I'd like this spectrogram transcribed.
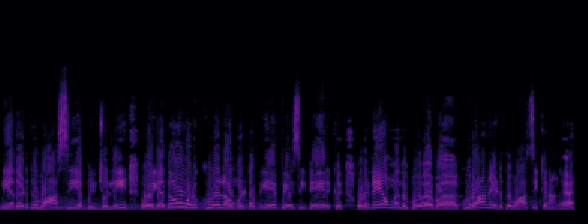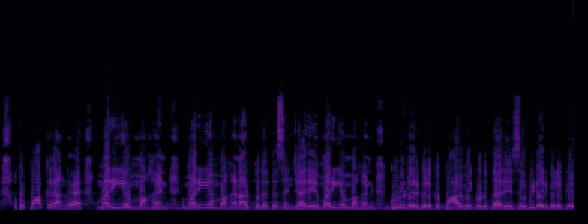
நீ அதை எடுத்து வாசி அப்படின்னு சொல்லி ஓ, ஏதோ ஒரு குரல் அவங்கள்ட்ட அப்படியே பேசிட்டே இருக்கு. உடனே அவங்க அந்த குரானை எடுத்து வாசிக்கிறாங்க. அப்போ பார்க்குறாங்க மரியம் மகன் மகன் மரியம் மகன் அற்புதத்தை செஞ்சாரு. மரியம் மகன் குருடர்களுக்கு பார்வை கொடுத்தாரு. செவிடர்களுக்கு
